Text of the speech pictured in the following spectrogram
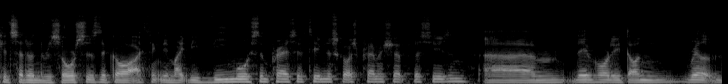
considering the resources they've got. I think they might be the most impressive team in the Scottish Premiership this season. Um, they've already done really,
